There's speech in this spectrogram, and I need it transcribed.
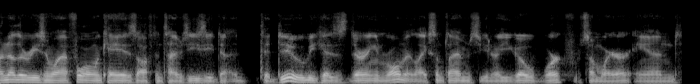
another reason why a 401k is oftentimes easy to, to do because during enrollment, like sometimes, you know, you go work somewhere and,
